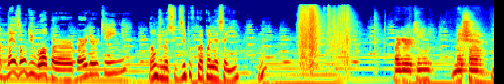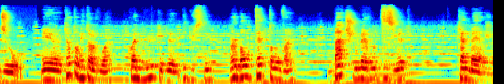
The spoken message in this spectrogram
maison du Whopper, Burger King. Donc, je me suis dit pourquoi pas l'essayer. Hmm? Burger King, méchant duo. Et euh, quand on est un roi, quoi de mieux que de déguster un bon tête ton vin, batch numéro 18, canneberge.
